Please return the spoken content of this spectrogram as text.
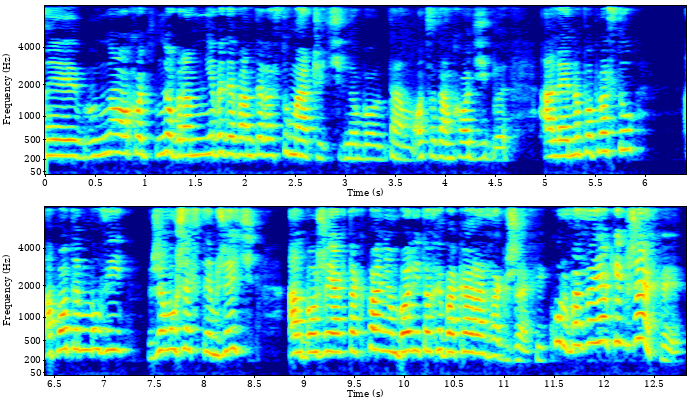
Yy, No, choć, dobra, nie będę wam teraz tłumaczyć, no bo tam, o co tam chodzi, by, ale no po prostu, a potem mówi, że muszę z tym żyć, albo że jak tak panią boli, to chyba kara za grzechy. Kurwa, za jakie grzechy?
